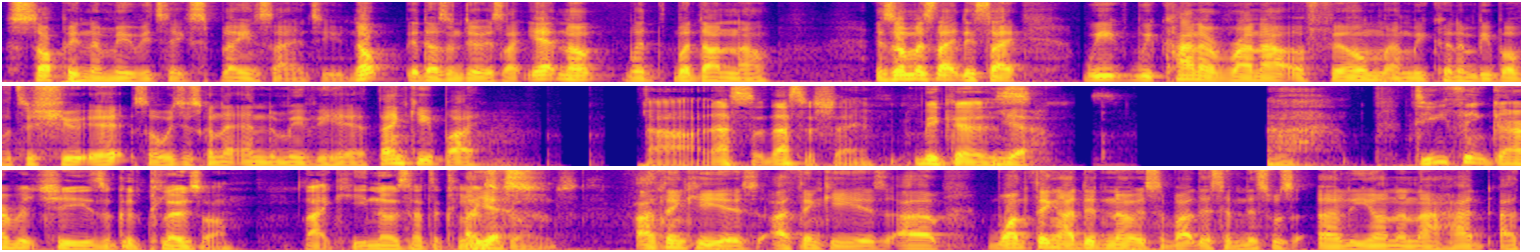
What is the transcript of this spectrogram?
stopping the movie to explain something to you. Nope, it doesn't do. it. It's like, yeah, no, we're we're done now. It's almost like this, like we we kind of ran out of film and we couldn't be bothered to shoot it, so we're just gonna end the movie here. Thank you, bye. Ah, that's a, that's a shame because Yeah. Do you think Guy Ritchie is a good closer? Like he knows how to close yes. films. I think he is. I think he is. Uh, one thing I did notice about this, and this was early on, and I had I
